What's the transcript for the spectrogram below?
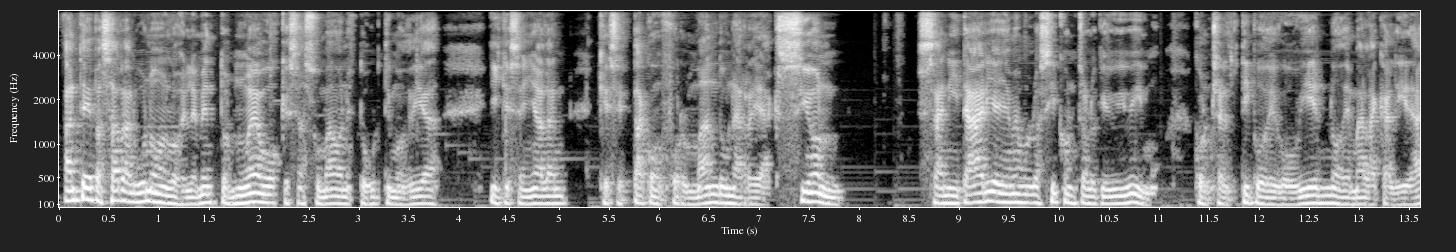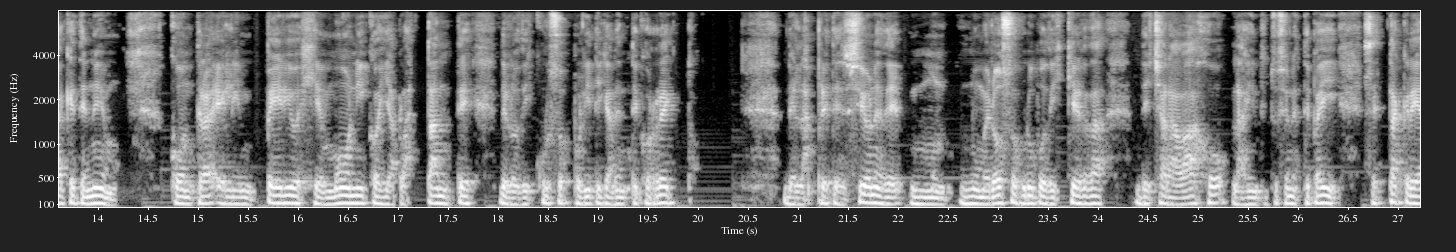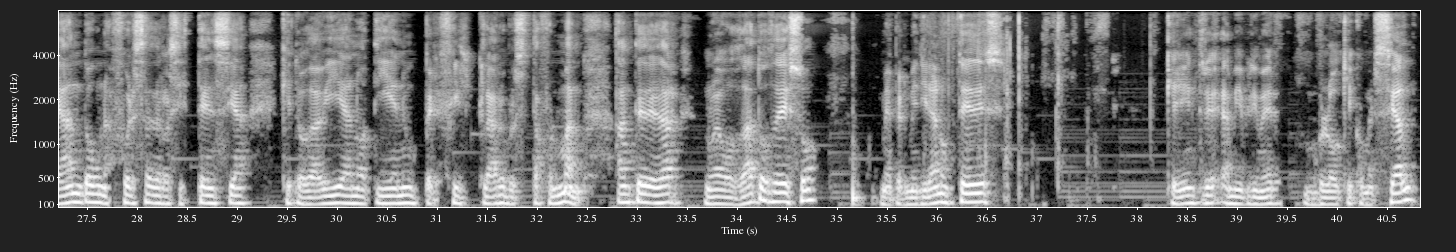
antes de pasar a algunos de los elementos nuevos que se han sumado en estos últimos días y que señalan que se está conformando una reacción sanitaria, llamémoslo así, contra lo que vivimos, contra el tipo de gobierno de mala calidad que tenemos, contra el imperio hegemónico y aplastante de los discursos políticamente correctos, de las pretensiones de numerosos grupos de izquierda de echar abajo las instituciones de este país. Se está creando una fuerza de resistencia que todavía no tiene un perfil claro, pero se está formando. Antes de dar nuevos datos de eso, me permitirán ustedes que entre a mi primer bloque comercial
